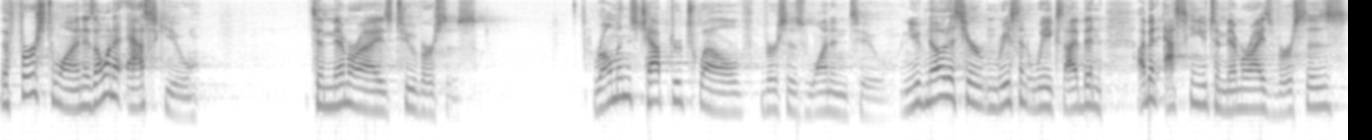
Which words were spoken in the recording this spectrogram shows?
The first one is I want to ask you to memorize two verses Romans chapter 12, verses 1 and 2. And you've noticed here in recent weeks, I've been, I've been asking you to memorize verses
